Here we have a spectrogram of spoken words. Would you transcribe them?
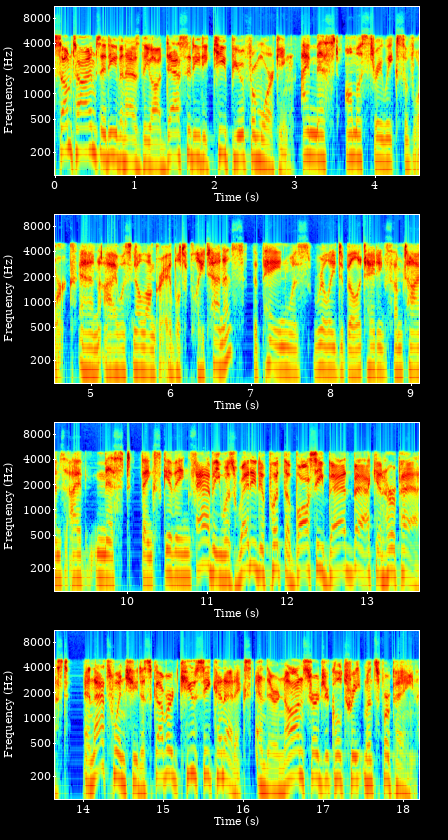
Sometimes it even has the audacity to keep you from working. I missed almost three weeks of work and I was no longer able to play tennis. The pain was really debilitating sometimes. I missed Thanksgivings. Abby was ready to put the bossy bad back in her past. And that's when she discovered QC Kinetics and their non surgical treatments for pain.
